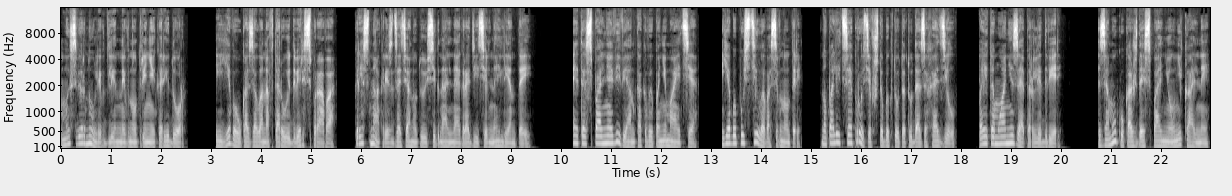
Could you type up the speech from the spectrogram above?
Мы свернули в длинный внутренний коридор, и Ева указала на вторую дверь справа, крест-накрест затянутую сигнальной оградительной лентой. «Это спальня Вивиан, как вы понимаете. Я бы пустила вас внутрь, но полиция против, чтобы кто-то туда заходил, поэтому они заперли дверь. Замок у каждой спальни уникальный,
